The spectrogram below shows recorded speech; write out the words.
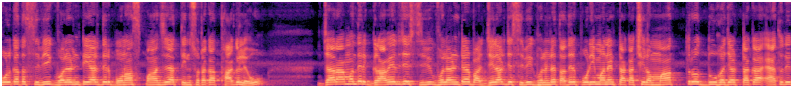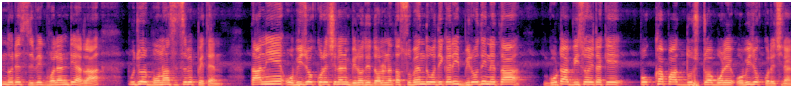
কলকাতা সিভিক ভলেন্টিয়ারদের বোনাস পাঁচ হাজার তিনশো টাকা থাকলেও যারা আমাদের গ্রামের যে সিভিক ভলেন্টিয়ার বা জেলার যে সিভিক ভলেন্টিয়ার তাদের পরিমাণের টাকা ছিল মাত্র দু হাজার টাকা এতদিন ধরে সিভিক ভলেন্টিয়াররা পুজোর বোনাস হিসেবে পেতেন। তা নিয়ে অভিযোগ করেছিলেন বিরোধী দলনেতা শুভেন্দু অধিকারী। বিরোধী নেতা গোটা বিষয়টাকে পক্ষপাত দুষ্ট বলে অভিযোগ করেছিলেন।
